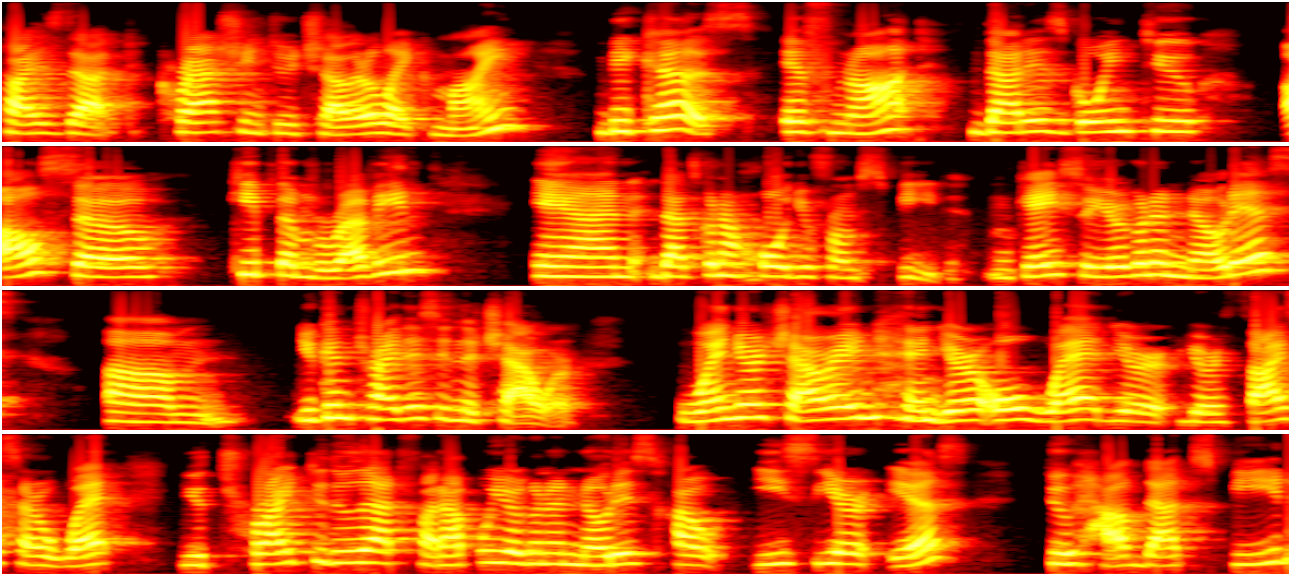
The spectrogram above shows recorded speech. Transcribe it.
thighs that crash into each other like mine because if not that is going to also keep them revving and that's going to hold you from speed okay? So you're going to notice um, you can try this in the shower. When you're showering and you're all wet your your thighs are wet you try to do that fa'arapu you're going to notice how easier it is to have that speed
